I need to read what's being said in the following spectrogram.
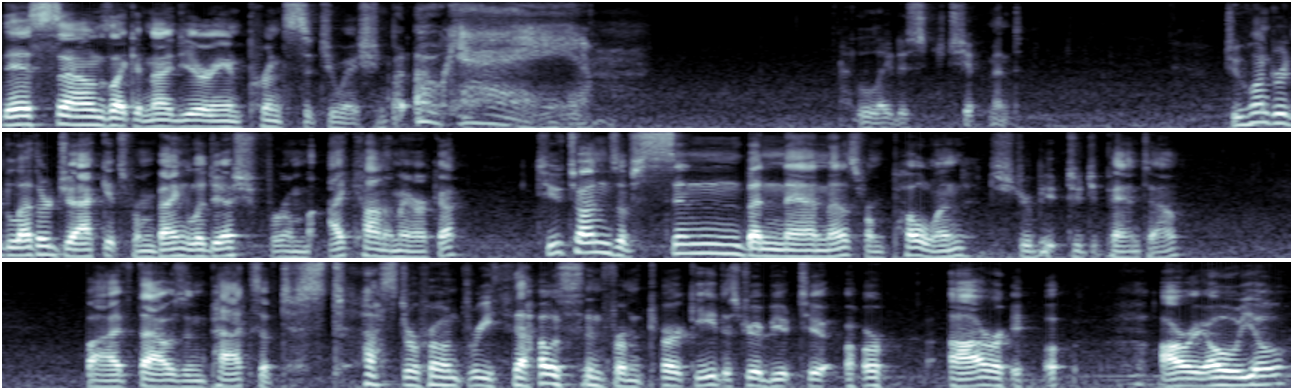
This sounds like a Nigerian prince situation, but okay. Latest shipment. 200 leather jackets from Bangladesh from Icon America. Two tons of sin bananas from Poland distribute to Japantown. 5,000 packs of testosterone 3000 from Turkey distribute to Ar- Ario. Ario.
